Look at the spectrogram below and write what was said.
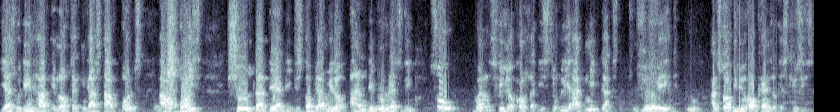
yes, we didn't have enough technical staff, but Mm. our boys showed that they are the, stuff they are made of and they Mm. progressed. The, so when failure comes like this, simply admit that you Failed. failed Mm. and stop giving all kinds of excuses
